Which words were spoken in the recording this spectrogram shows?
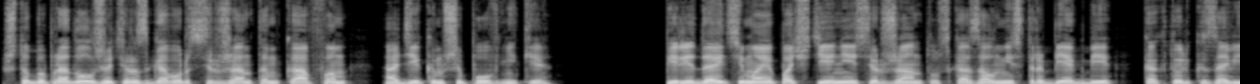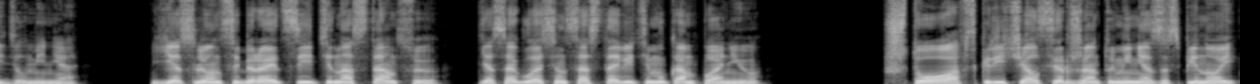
чтобы продолжить разговор с сержантом Каффом о диком шиповнике. «Передайте мое почтение сержанту», — сказал мистер Бегби, как только завидел меня. «Если он собирается идти на станцию, я согласен составить ему компанию». «Что?» — вскричал сержант у меня за спиной.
